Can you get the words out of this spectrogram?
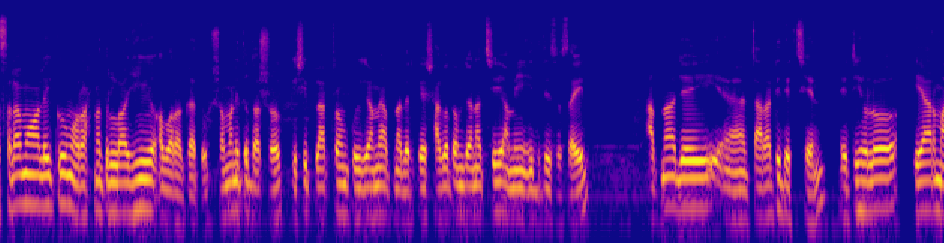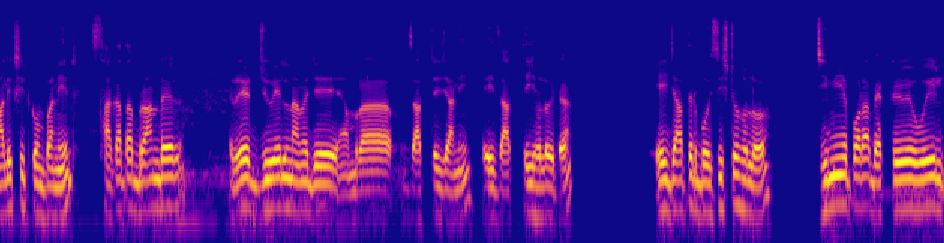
আসসালামু আলাইকুম রহমতুল্লাহি অবরাকাত সম্মানিত দর্শক, কৃষি প্ল্যাটফর্ম কুড়িগ্রামে আপনাদেরকে স্বাগতম জানাচ্ছি আমি ইদ্রিস হোসাইন। আপনারা যেই চারাটি দেখছেন, এটি হলো এয়ার মালিক সিড কোম্পানির সাকাতা ব্র্যান্ডের রেড জুয়েল নামে যে আমরা জাতটি জানি, এই জাতটি হলো এটা। এই জাতের বৈশিষ্ট্য হলো ঝিমিয়ে পড়া ব্যাকটেরিয়া উইল্ড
